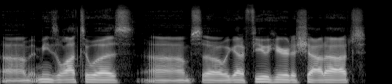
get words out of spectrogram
Um, it means a lot to us. Um, so we got a few here to shout out.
